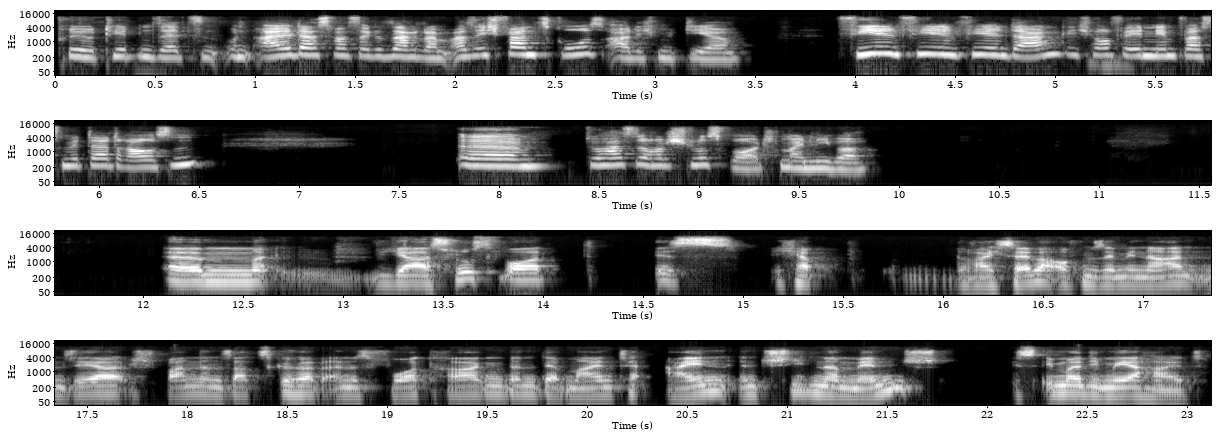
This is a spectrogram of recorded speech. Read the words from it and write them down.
Prioritäten setzen und all das, was er gesagt hat. Also ich fand es großartig mit dir. Vielen, vielen, vielen Dank. Ich hoffe, ihr nehmt was mit da draußen. Ähm, du hast noch ein Schlusswort, mein Lieber. Ähm, ja, Schlusswort ist, ich habe, da war ich selber auf dem Seminar, einen sehr spannenden Satz gehört eines Vortragenden, der meinte, ein entschiedener Mensch ist immer die Mehrheit.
